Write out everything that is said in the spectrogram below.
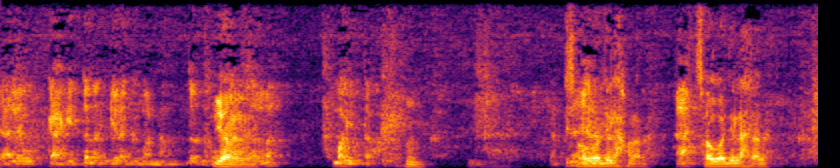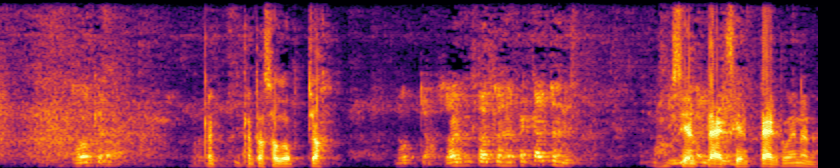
dalam ukar kita nak kira ke mana untuk nak Ya, ukar ya. masalah mau kita. Hmm. Tapi nak Suara jelas lah. Ha? Suara jelas dah. tu. Okey tak? Kat- Kata suara pecah. Lopcah. So kita tu PK tu ni. Oh, siang tag, siang tag tu mana tu?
